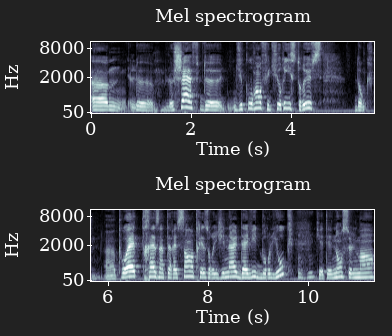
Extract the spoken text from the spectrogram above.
euh, le, le, chef de, du courant futuriste russe, donc un poète très intéressant, très original, David Bourliouk, mhm. qui était non seulement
